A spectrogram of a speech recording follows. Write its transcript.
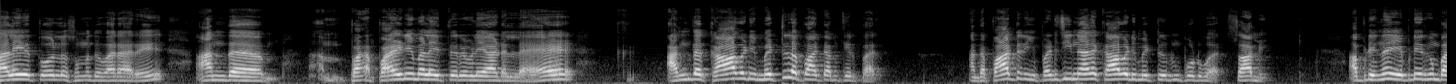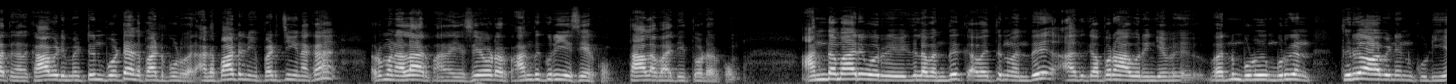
மலையை தோளில் சுமந்து வராரு. அந்த ப பழனிமலை திருவிளையாடலில் அந்த காவடி மெட்டில் பாட்டு அமைச்சிருப்பார். அந்த பாட்டு நீங்கள் படிச்சீங்கனாலே காவடி மெட்டுன்னு போடுவார் சாமி அப்படின்னா எப்படி இருக்கும் பார்த்துங்க அந்த காவடி மெட்டுன்னு போட்டு அந்த பாட்டு போடுவார். அந்த பாட்டை நீங்கள் படிச்சீங்கன்னாக்கா ரொம்ப நல்லா இருக்கும் அந்த இசையோடு இருக்கும் அந்துக்குரிய இசை இருக்கும் தாள வாத்தியத்தோடு இருக்கும். அந்த மாதிரி ஒரு இதில் வந்து க- வைத்துன்னு வந்து அதுக்கப்புறம் அவர் இங்கே வந்து முரு முருகன் திரு ஆவினன் கூடிய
